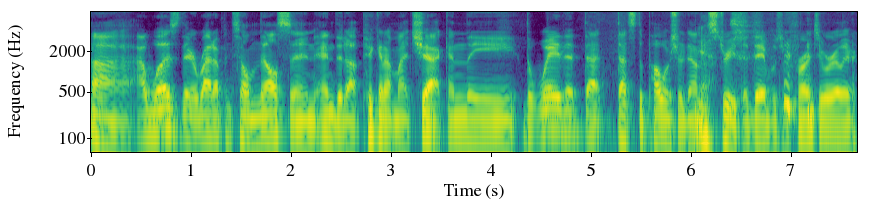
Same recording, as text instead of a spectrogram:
uh, I was there right up until Nelson ended up picking up my check. And the the way that, that that's the publisher down Yeah. the street that Dave was referring to earlier.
